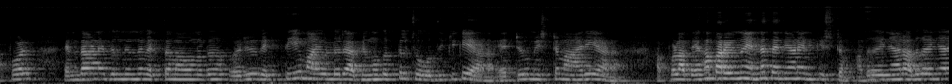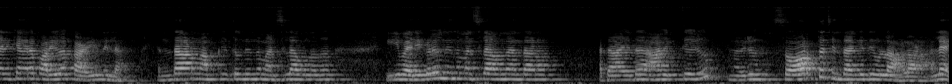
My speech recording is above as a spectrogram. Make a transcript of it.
അപ്പോൾ എന്താണ് ഇതിൽ നിന്ന് വ്യക്തമാവുന്നത്? ഒരു വ്യക്തിയുമായുള്ള ഒരു അഭിമുഖത്തിൽ ചോദിക്കുകയാണ്. ഏറ്റവും ഇഷ്ടം ആരെയാണ്? അപ്പോൾ അദ്ദേഹം പറയുന്നു എന്നെ തന്നെയാണ് എനിക്കിഷ്ടം. അത് കഴിഞ്ഞാൽ അത് കഴിഞ്ഞാൽ എനിക്ക് അങ്ങനെ പറയുവാൻ കഴിയുന്നില്ല. എന്താണ് നമുക്ക് ഇതിൽ നിന്ന് മനസ്സിലാവുന്നത്? ഈ വരികളിൽ നിന്ന് മനസ്സിലാവുന്നത് എന്താണ്? അതായത് ആ വ്യക്തി ഒരു ഒരു സ്വാർത്ഥ ചിന്താഗതിയുള്ള ആളാണ് അല്ലേ?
